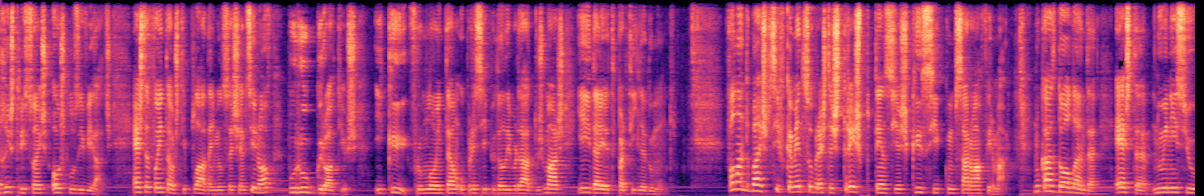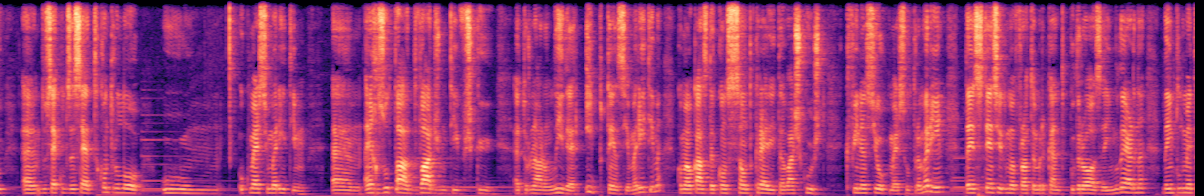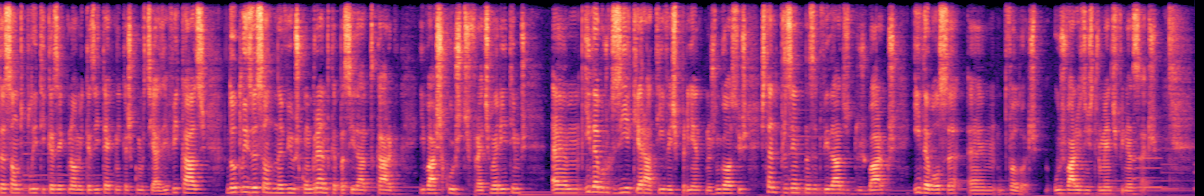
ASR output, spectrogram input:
restrições ou exclusividades. Esta foi então estipulada em 1609 por Hugo Grotius e que formulou então o princípio da liberdade dos mares e a ideia de partilha do mundo. Falando mais especificamente sobre estas três potências que se começaram a afirmar. No caso da Holanda, esta, no início uh, do século XVII, controlou o, o comércio marítimo um, em resultado de vários motivos que a tornaram líder e potência marítima, como é o caso da concessão de crédito a baixo custo que financiou o comércio ultramarino, da existência de uma frota mercante poderosa e moderna, da implementação de políticas económicas e técnicas comerciais eficazes, da utilização de navios com grande capacidade de carga e baixo custo dos fretes marítimos, um, e da burguesia que era ativa e experiente nos negócios, estando presente nas atividades dos barcos e da Bolsa um, de Valores, os vários instrumentos financeiros.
